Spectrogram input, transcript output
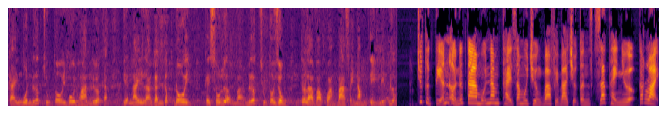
cái nguồn nước chúng tôi bồi hoàn được hiện nay là gần gấp đôi cái số lượng mà nước chúng tôi dùng, tức là vào khoảng 3,5 tỷ lít nước. Trước thực tiễn ở nước ta mỗi năm thải ra môi trường 3,3 triệu tấn rác thải nhựa các loại,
